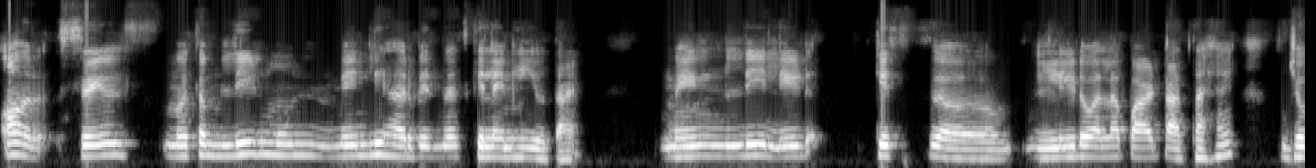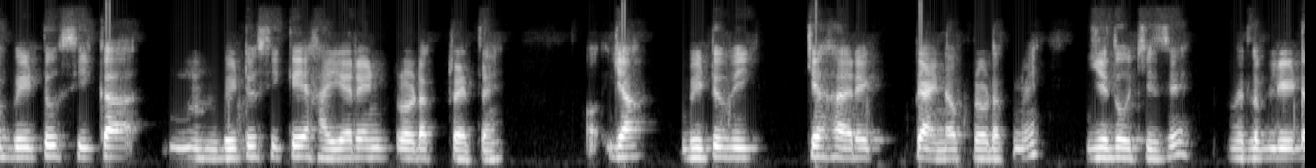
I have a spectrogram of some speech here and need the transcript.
और सेल्स मतलब लीड मेनली हर बिज़नेस के लिए नहीं होता है। मेनली लीड किस लीड वाला पार्ट आता है, जो बी टू सी का बी टू सी के हायर एंड प्रोडक्ट रहते हैं। या बी टू बी के हर एक काइंड ऑफ़ प्रोडक्ट में ये दो चीज़ें मतलब लीड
